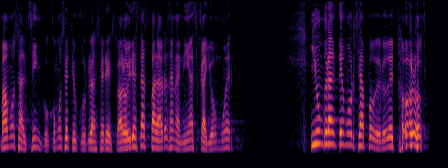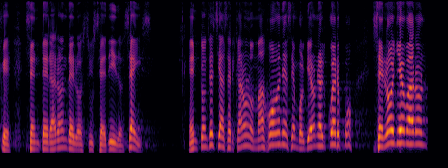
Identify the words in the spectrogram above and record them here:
Vamos al 5. ¿Cómo se te ocurrió hacer esto? Al oír estas palabras, Ananías cayó muerto. Y un gran temor se apoderó de todos los que se enteraron de lo sucedido. 6. Entonces se acercaron los más jóvenes, se envolvieron el cuerpo, se lo llevaron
